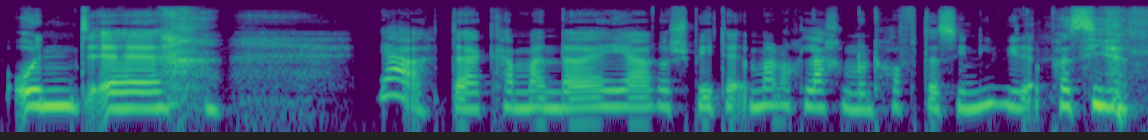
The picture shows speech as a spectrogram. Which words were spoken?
Und äh, ja, da kann man da Jahre später immer noch lachen und hofft, dass sie nie wieder passieren.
